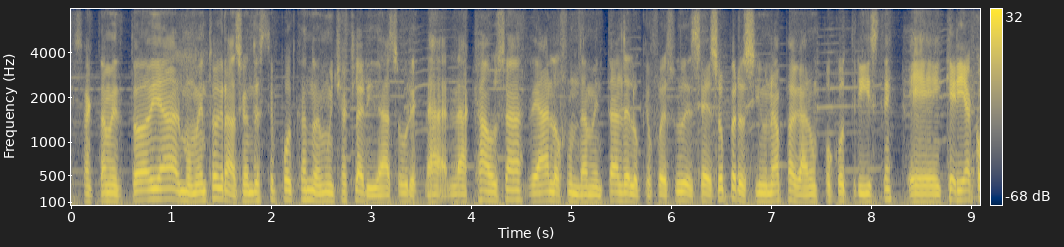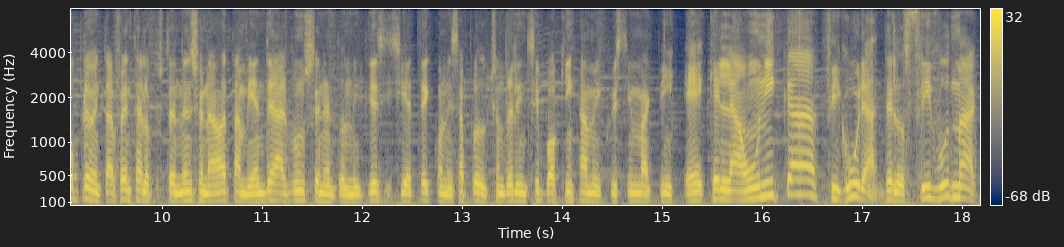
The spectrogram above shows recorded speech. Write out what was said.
exactamente. Todavía al momento de grabación de este podcast no hay mucha claridad sobre la, la causa real o fundamental de lo que fue su deceso, pero sí un apagar un poco triste. Eh, quería complementar frente a lo que usted mencionaba también de álbums en el 2017 con esa producción de Lindsey Buckingham y Christine McVie, eh, que la única figura de los Fleetwood Mac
